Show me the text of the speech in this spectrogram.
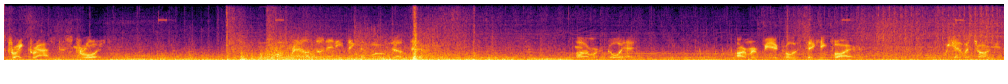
Strike craft destroyed. Vehicle is taking fire. We have a target.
